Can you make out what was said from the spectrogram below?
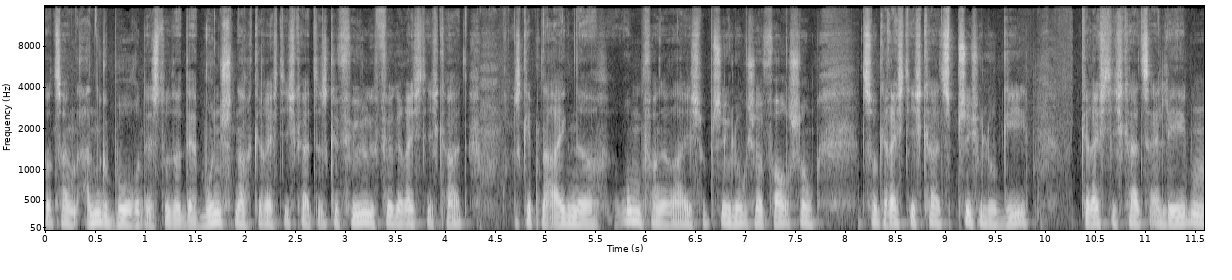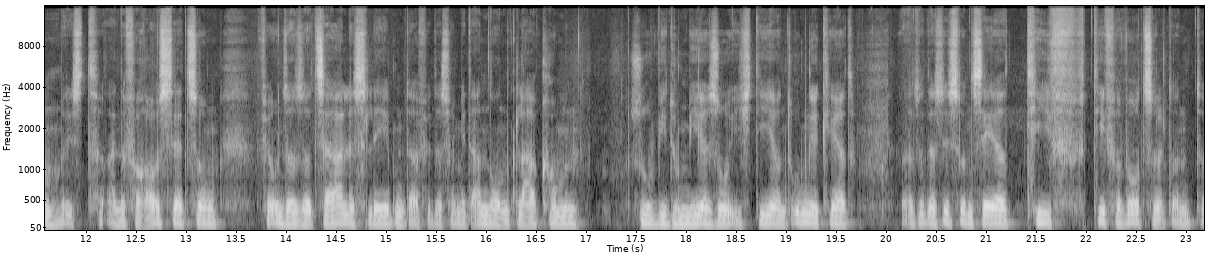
sozusagen angeboren ist oder der Wunsch nach Gerechtigkeit, das Gefühl für Gerechtigkeit. Es gibt eine eigene umfangreiche psychologische Forschung zur Gerechtigkeitspsychologie. Gerechtigkeitserleben ist eine Voraussetzung für unser soziales Leben, dafür, dass wir mit anderen klarkommen. So wie du mir, so ich dir und umgekehrt. Also das ist uns sehr tief, tief verwurzelt und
